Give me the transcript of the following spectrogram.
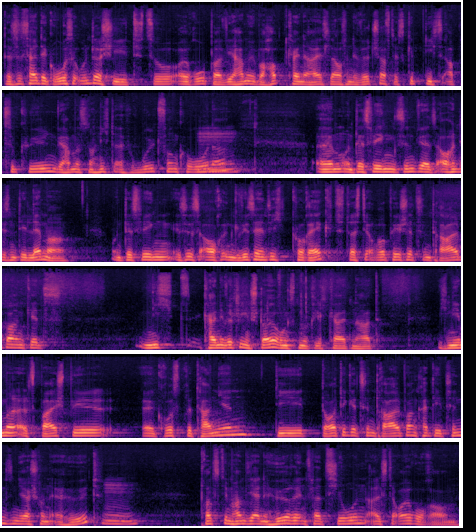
Das ist halt der große Unterschied zu Europa. Wir haben überhaupt keine heißlaufende Wirtschaft. Es gibt nichts abzukühlen. Wir haben uns noch nicht erholt von Corona. Mhm. Ähm, und deswegen sind wir jetzt auch in diesem Dilemma. Und deswegen ist es auch in gewisser Hinsicht korrekt, dass die Europäische Zentralbank jetzt nicht, keine wirklichen Steuerungsmöglichkeiten hat. Ich nehme mal als Beispiel äh, Großbritannien. Die dortige Zentralbank hat die Zinsen ja schon erhöht. Mhm. Trotzdem haben sie eine höhere Inflation als der Euroraum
